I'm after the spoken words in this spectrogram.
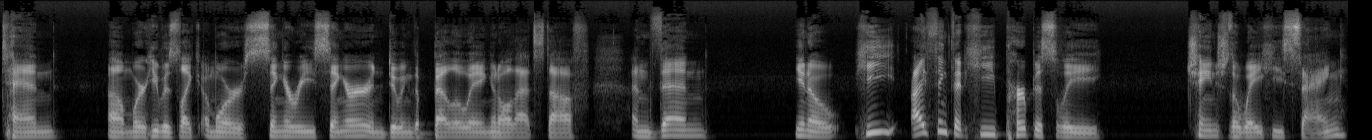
10 um, where he was like a more singery singer and doing the bellowing and all that stuff. And then, you know, he, I think that he purposely changed the way he sang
